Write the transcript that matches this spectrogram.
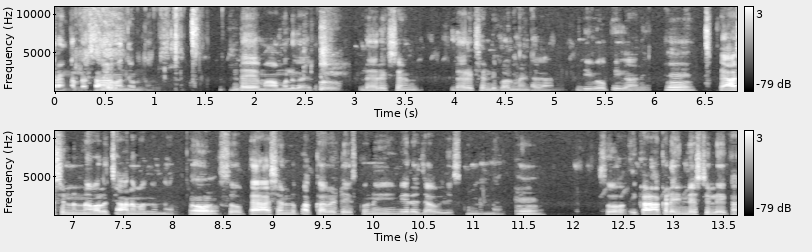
వరంగల్లో చాలా మంది ఉన్నారు. అంటే మామూలుగా ఇప్పుడు డైరెక్షన్ డైరెక్షన్ డిపార్ట్మెంట్ కానీ డిఓపి కానీ ఉమ్, ప్యాషన్ ఉన్న వాళ్ళు చాలా మంది ఉన్నారు. సో ప్యాషన్ పక్క పెట్టేసుకొని వేరే జాబ్ చేసుకుంటున్నారు సో ఇక్కడ అక్కడ ఇండస్ట్రీ లేక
